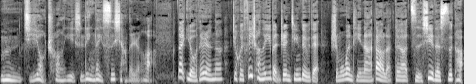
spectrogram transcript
嗯，极有创意，是另类思想的人啊。那有的人呢，就会非常的一本正经，对不对？什么问题拿到了都要仔细的思考，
